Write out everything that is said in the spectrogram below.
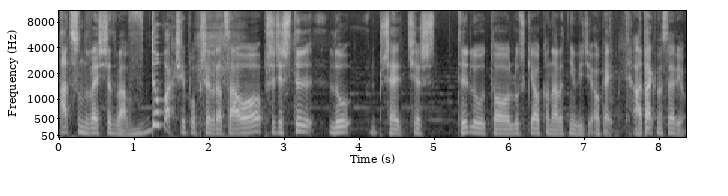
Adsun 22. W dupach się poprzewracało. Przecież tylu, przecież tylu to ludzkie oko nawet nie widzi. Okej. A, A tak tak na serio.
